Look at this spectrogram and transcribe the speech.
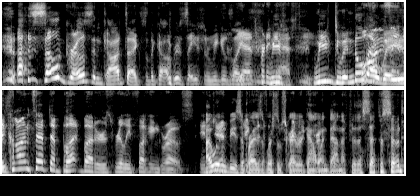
That's so gross in context of the conversation because like yeah, it's pretty we've, nasty. We've dwindled well, our honestly, ways. the concept of butt butter is really fucking gross. in I wouldn't be surprised if our subscriber count gross. went down after this episode.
